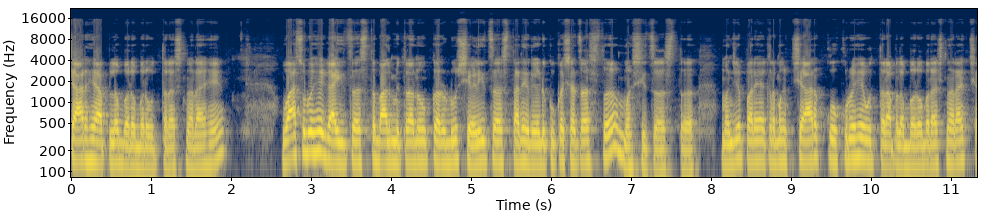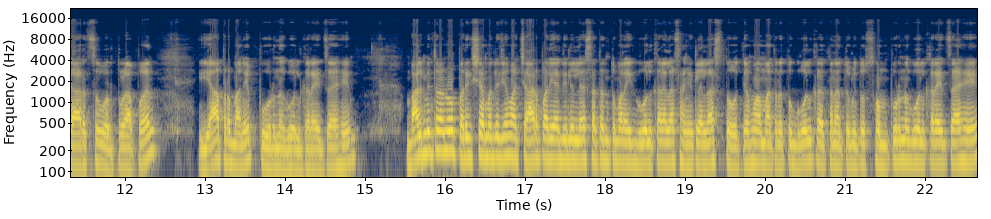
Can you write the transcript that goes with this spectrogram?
चार हे आपलं बरोबर उत्तर असणार आहे. वासरू हे गाईचं असतं बालमित्रांनो करडू शेळीचं असतं आणि रेडकू कशाचं असतं? म्हशीचं असतं. म्हणजे पर्याय क्रमांक चार कोकरू हे उत्तर आपलं बरोबर असणार आहे. चारचं वर्तुळ आपण याप्रमाणे पूर्ण गोल करायचं आहे. बालमित्रांनो परीक्षेमध्ये जेव्हा चार पर्याय दिलेले असतात आणि तुम्हाला एक गोल करायला सांगितलेला असतो तेव्हा मात्र तो गोल करताना तुम्ही तो संपूर्ण गोल करायचा आहे.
